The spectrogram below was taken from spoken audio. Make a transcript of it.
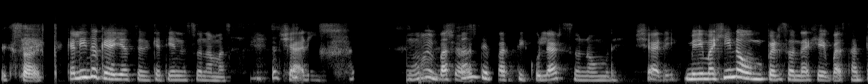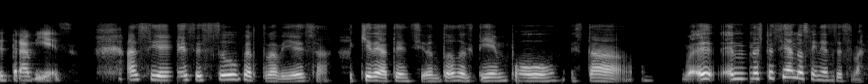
exacto. Qué lindo que ella que tienes una más, Shari. Muy, bastante particular su nombre, Shari. Me imagino un personaje bastante travieso. Así es, es súper traviesa, quiere atención todo el tiempo, está, eh, en especial los fines de semana.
